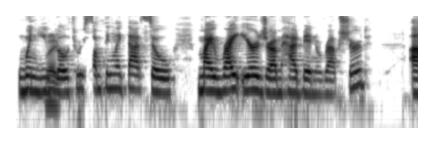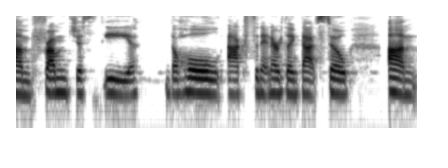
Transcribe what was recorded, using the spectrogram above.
when you right. go through something like that so my right eardrum had been ruptured um, from just the the whole accident and everything like that. So um,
